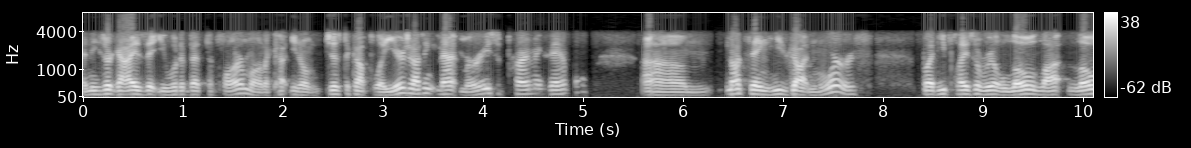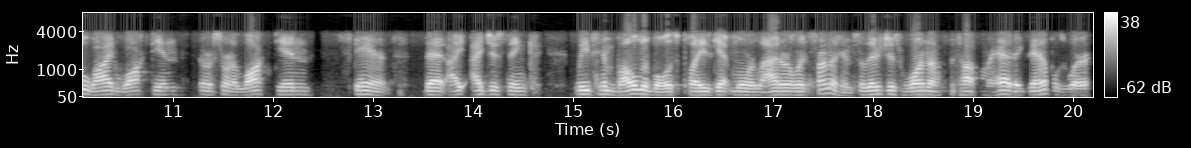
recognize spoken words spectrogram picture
And these are guys that you would have bet the farm on a cou- you know just a couple of years ago. I think Matt Murray's a prime example. Um, not saying he's gotten worse, but he plays a real low, lo- low, wide, walked in or sort of locked in stance that I, I just think leaves him vulnerable as plays get more lateral in front of him. So there's just one off the top of my head examples where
